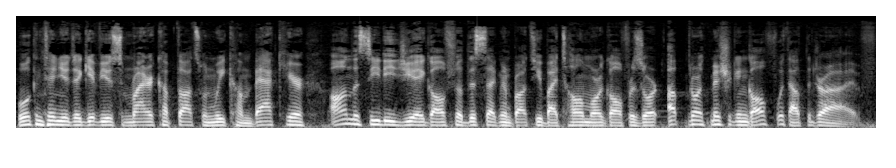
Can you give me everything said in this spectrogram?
we'll continue to give you some Ryder Cup thoughts when we come back here on the CDGA Golf Show. This segment brought to you by Tullymore Golf Resort, up North Michigan Golf without the drive.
